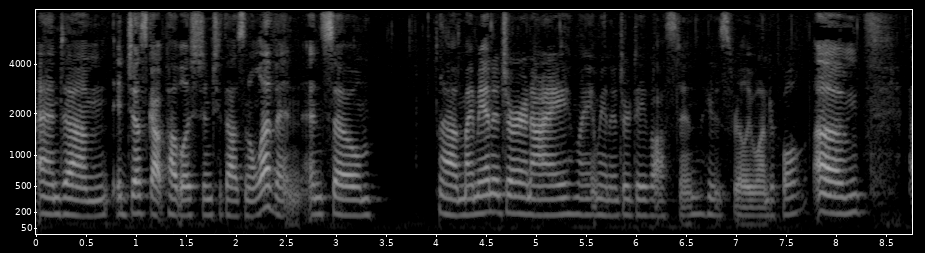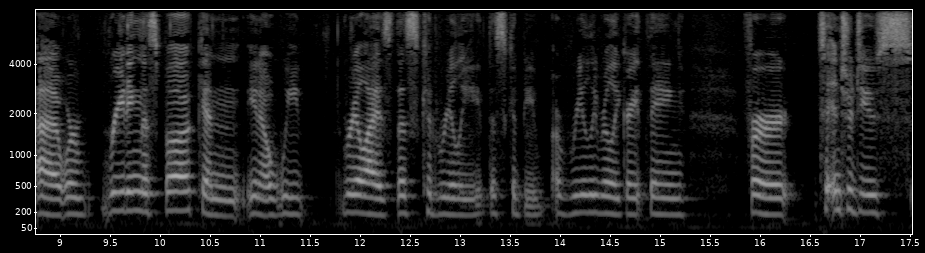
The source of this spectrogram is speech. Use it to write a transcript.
and um, it just got published in 2011. And so uh, my manager and I, my manager Dave Austin, who's really wonderful, um, uh, we're reading this book, and you know we realized this could really, this could be a really, really great thing for to introduce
